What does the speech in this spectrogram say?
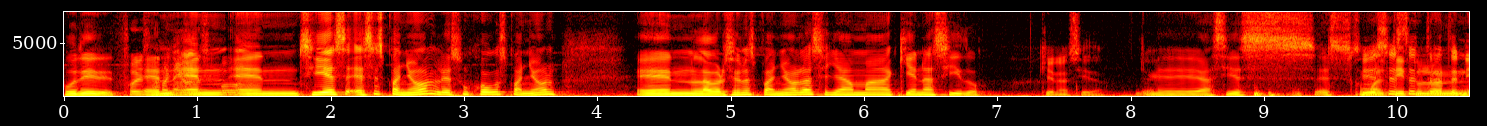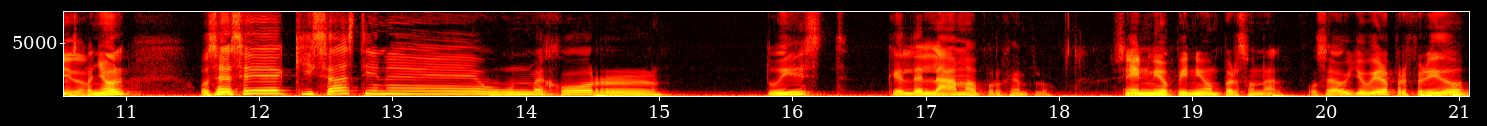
Who Did It. ¿Fue en, en- sí, es, es español, es un juego español. En la versión española se llama ¿Quién ha sido? ¿Quién ha sido? Eh, así es, es Sí, como el título en español. O sea, ese quizás tiene un mejor twist que el de Lama, por ejemplo. Sí. En mi opinión personal. O sea, yo hubiera preferido...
